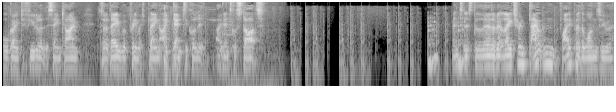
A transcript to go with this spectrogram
all going to Feudal at the same time. So they were pretty much playing identical identical starts. Mentalist a little bit later, and DauT and Viper the ones who were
